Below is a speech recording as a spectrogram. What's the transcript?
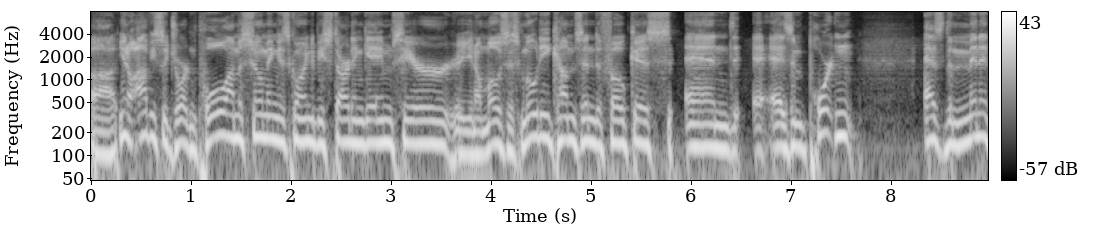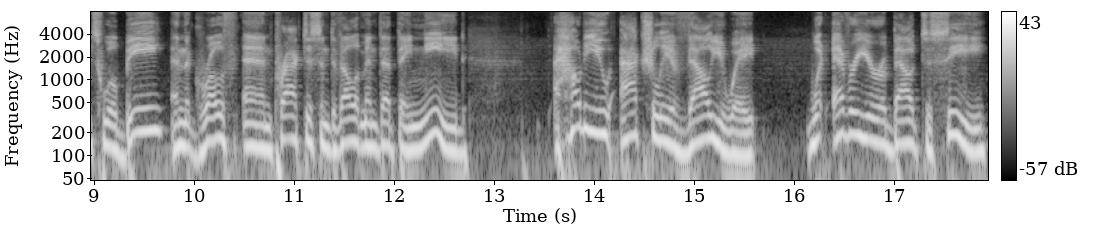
uh, you know obviously jordan poole i'm assuming is going to be starting games here. You know moses moody comes into focus and as important as the minutes will be and the growth and practice and development that they need, how do you actually evaluate whatever you're about to see,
